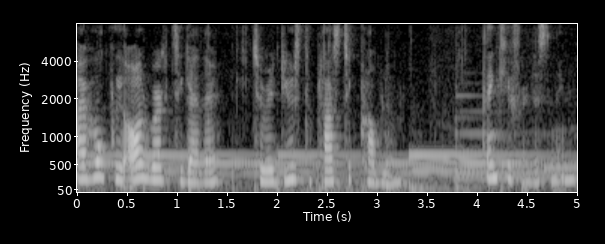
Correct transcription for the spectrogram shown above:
I hope we all work together to reduce the plastic problem. Thank you for listening.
